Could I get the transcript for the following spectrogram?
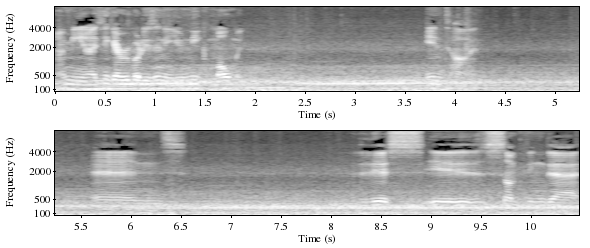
I mean, I think everybody's in a unique moment in time. And this is something that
